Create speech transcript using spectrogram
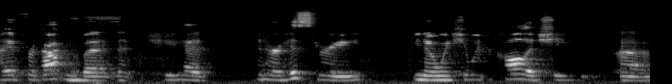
I had forgotten, but that she had, in her history, you know, when she went to college, she uh,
